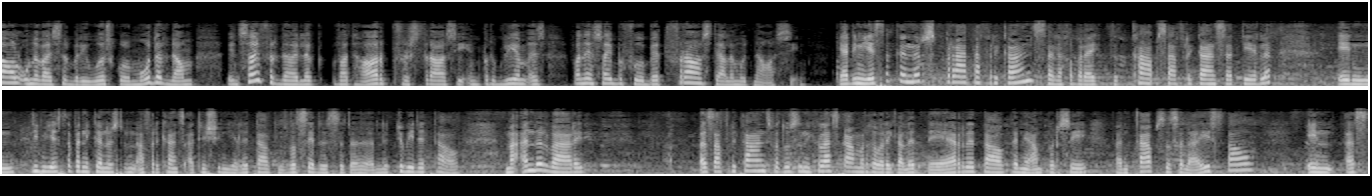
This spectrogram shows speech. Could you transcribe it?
taalonderwyser by die Hoërskool Modderdam en sy verduidelik wat haar frustrasie en probleem is wanneer sy byvoorbeeld vraestelle moet nasien. Ja, die meeste kinders praat Afrikaans, hulle gebruik die Kaapse Afrikaans natuurlik en die meeste van die kinders doen Afrikaans addisionele taal, dit wil sê dis 'n tweede taal. Maar inderwaarheid as Afrikaans wat ons in die klaskamer gebruik, hulle derde taal kan jy amper sê van Kaapse se huistaal en as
